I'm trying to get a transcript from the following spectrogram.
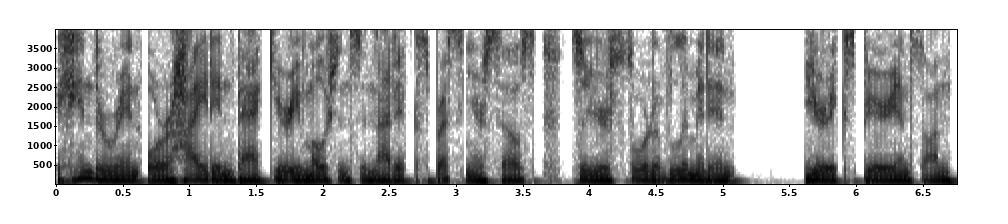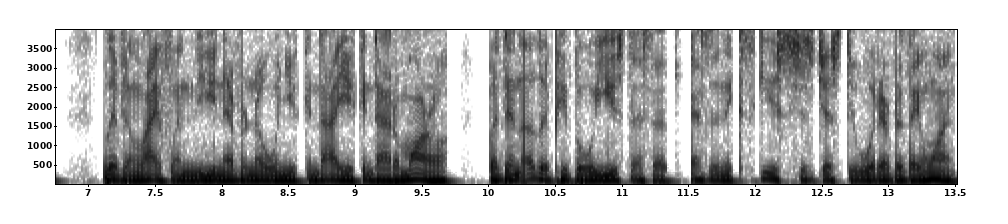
hindering or hiding back your emotions and not expressing yourselves. So you're sort of limiting your experience on living life when you never know when you can die. You can die tomorrow. But then other people will use that as, a, as an excuse to just do whatever they want.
